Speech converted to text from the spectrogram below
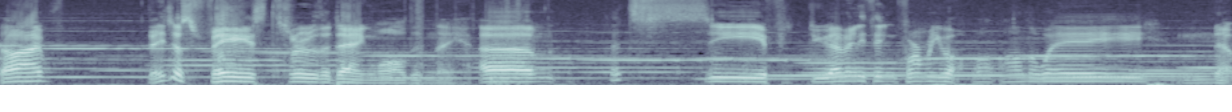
So I've... They just phased through the dang wall, didn't they? Um, let's see if... Do you have anything for me on the way? No.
